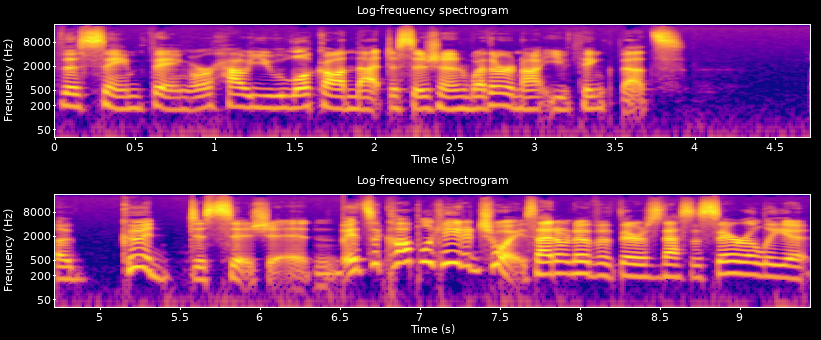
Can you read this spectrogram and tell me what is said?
the same thing or how you look on that decision, whether or not you think that's a good decision. It's a complicated choice. I don't know that there's necessarily a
